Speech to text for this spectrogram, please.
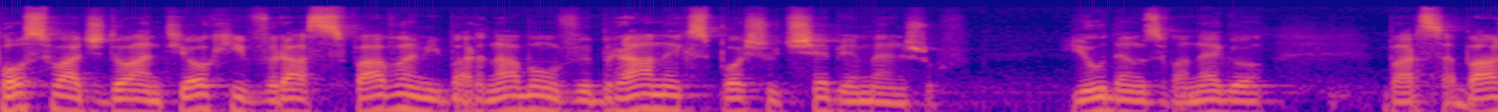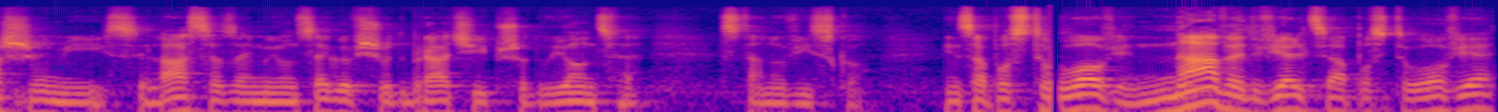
posłać do Antiochii wraz z Pawłem i Barnabą wybranych spośród siebie mężów. Judę zwanego Barsabaszym i Sylasa zajmującego wśród braci przodujące stanowisko. Więc apostołowie, nawet wielcy apostołowie,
